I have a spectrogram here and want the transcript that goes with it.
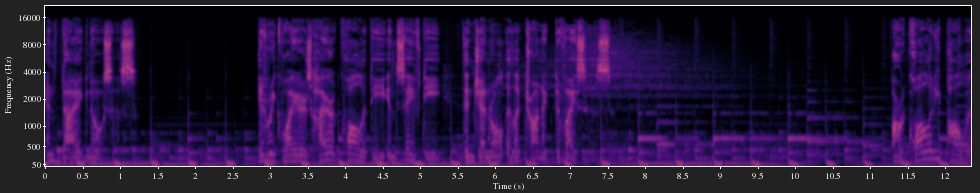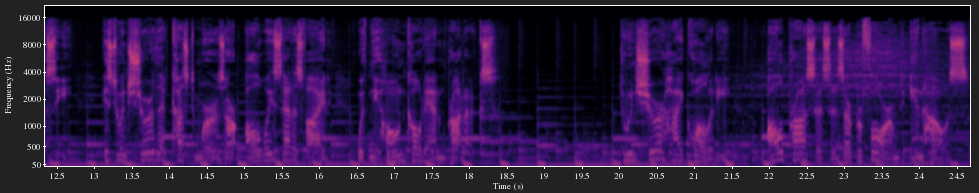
and diagnosis. It requires higher quality and safety than general electronic devices. Our quality policy is to ensure that customers are always satisfied with Nihon Kohden products. To ensure high quality, all processes are performed in-house.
